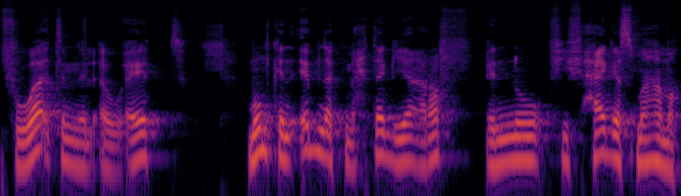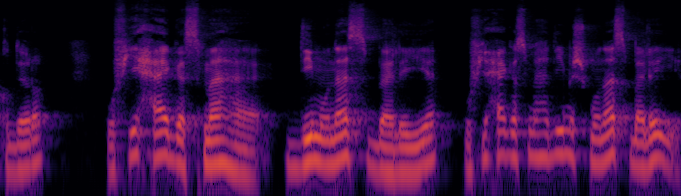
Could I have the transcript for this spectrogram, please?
في وقت من الأوقات ممكن ابنك محتاج يعرف إنه في حاجة اسمها مقدرة. وفي حاجة اسمها دي مناسبة ليا وفي حاجة اسمها دي مش مناسبة ليا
